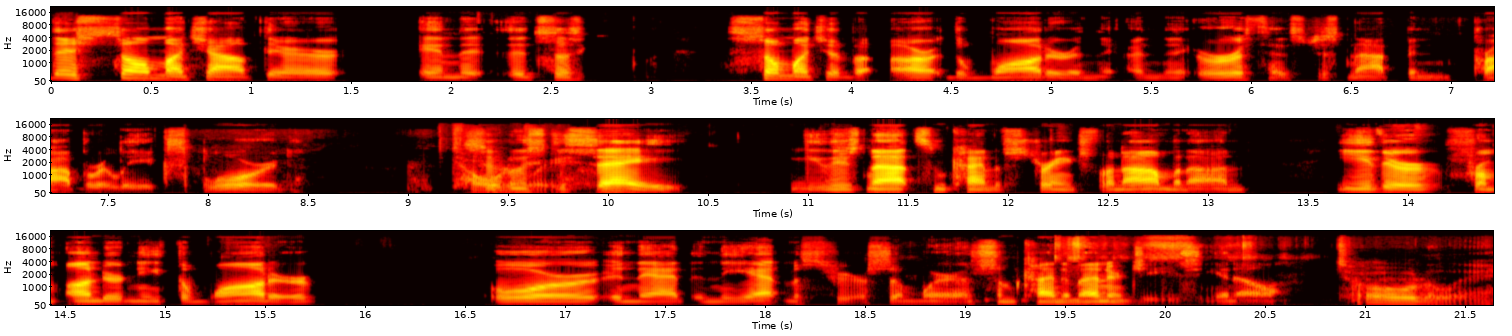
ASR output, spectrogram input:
there's so much out there and it's a, so much of our the water and the, and the earth has just not been properly explored totally. so who's to say there's not some kind of strange phenomenon either from underneath the water or in that in the atmosphere somewhere some kind of energies you know Totally.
